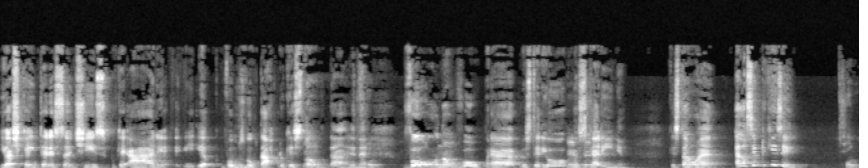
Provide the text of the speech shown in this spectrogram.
E eu acho que é interessante isso, porque a área. E, e vamos voltar para a questão da área, né? sim. Vou ou não vou para o exterior com esse Uhum. carinha? A questão é, ela sempre quis ir. Sim.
